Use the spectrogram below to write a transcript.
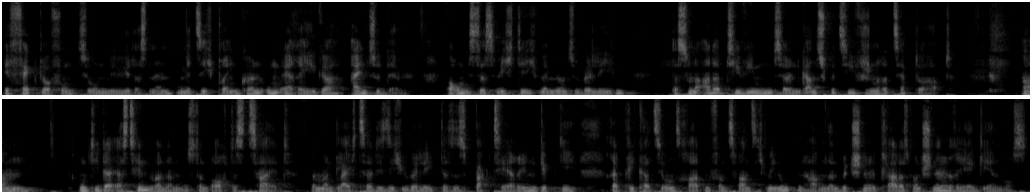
Effektorfunktionen, wie wir das nennen, mit sich bringen können, um Erreger einzudämmen. Warum ist das wichtig, wenn wir uns überlegen, dass so eine adaptive Immunzelle einen ganz spezifischen Rezeptor hat? Ähm, und die da erst hinwandern muss, dann braucht es Zeit. Wenn man gleichzeitig sich überlegt, dass es Bakterien gibt, die Replikationsraten von 20 Minuten haben, dann wird schnell klar, dass man schnell reagieren muss.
